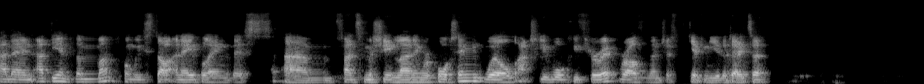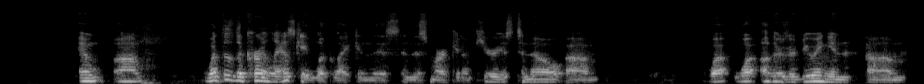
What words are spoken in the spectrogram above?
and then at the end of the month, when we start enabling this um, fancy machine learning reporting, we'll actually walk you through it rather than just giving you the data. And um, what does the current landscape look like in this in this market? I'm curious to know um, what what others are doing and um,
